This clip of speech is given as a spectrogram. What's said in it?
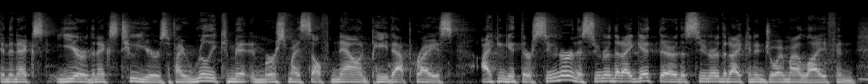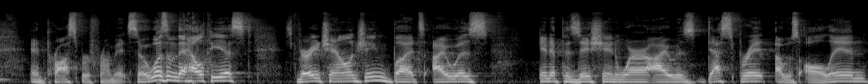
in the next year, the next two years. If I really commit, and immerse myself now and pay that price, I can get there sooner. And the sooner that I get there, the sooner that I can enjoy my life and, and prosper from it. So it wasn't the healthiest. It's very challenging, but I was in a position where I was desperate. I was all in.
